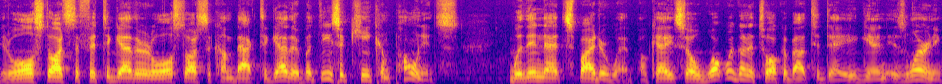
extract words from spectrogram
It all starts to fit together. It all starts to come back together. But these are key components within that spider web, okay? So what we're going to talk about today, again, is learning.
